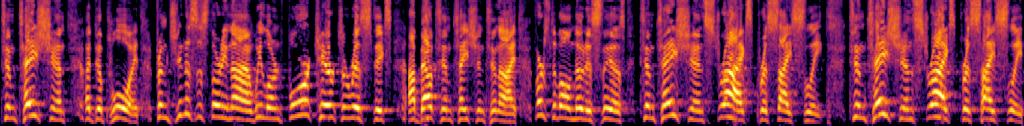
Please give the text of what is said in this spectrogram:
Temptation uh, deployed. From Genesis 39, we learn four characteristics about temptation tonight. First of all, notice this temptation strikes precisely. Temptation strikes precisely.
